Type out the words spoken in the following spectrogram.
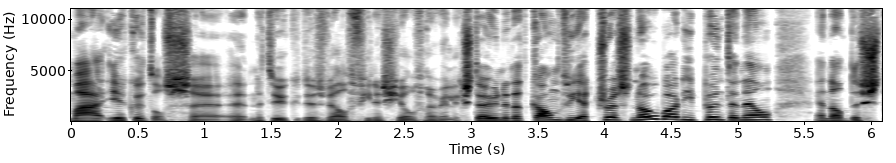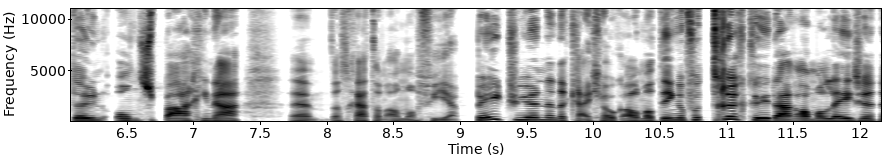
maar je kunt ons eh, eh, natuurlijk dus wel financieel vrijwillig steunen. Dat kan via trustnobody.nl en dan de steun ons pagina. Ehm, dat gaat dan allemaal via Patreon en dan krijg je ook allemaal dingen voor terug. Kun je daar allemaal lezen.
